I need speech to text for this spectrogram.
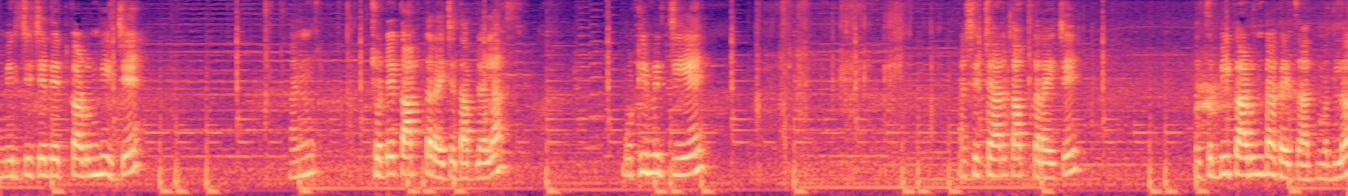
मिरचीचे देठ काढून घ्यायचे. आणि छोटे काप करायचेत आपल्याला. मोठी मिरची आहे. असे चार काप करायचे. त्याचं बी काढून टाकायचं आतमधलं.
